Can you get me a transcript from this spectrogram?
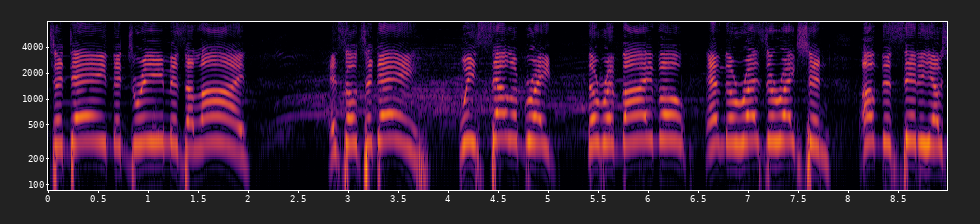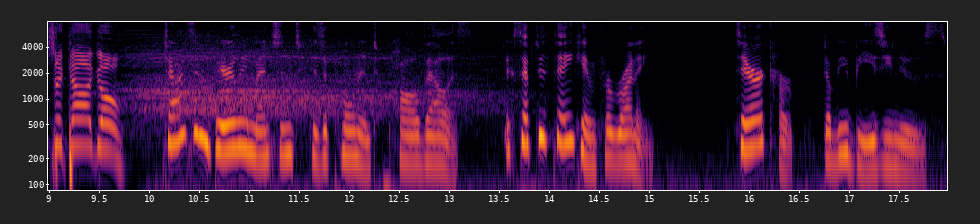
Today, the dream is alive. And so today, we celebrate the revival and the resurrection of the city of Chicago. Johnson barely mentioned his opponent, Paul Vallas, except to thank him for running. Sarah Karp, WBEZ News.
